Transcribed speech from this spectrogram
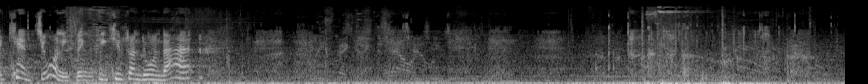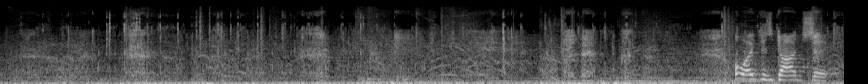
I can't do anything if he keeps on doing that. Oh, I just dodged it.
